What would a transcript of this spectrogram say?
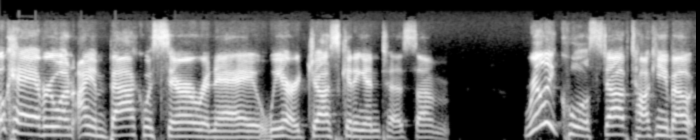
Okay, everyone, I am back with Sarah Renee. We are just getting into some really cool stuff, talking about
